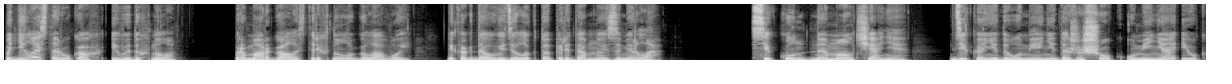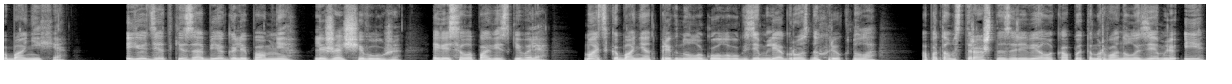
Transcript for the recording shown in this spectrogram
поднялась на руках и выдохнула. Проморгалась, тряхнула головой — и когда увидела, кто передо мной, замерла. Секундное молчание, дикое недоумение, даже шок у меня и у кабанихи. Ее детки забегали по мне, лежащие в луже, и весело повизгивали. Мать кабанят пригнула голову к земле, грозно хрюкнула, а потом страшно заревела, копытом рванула землю и...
